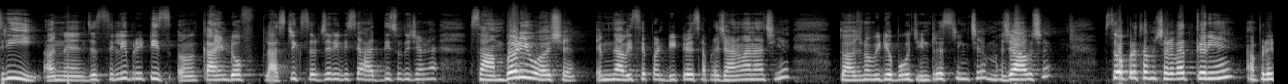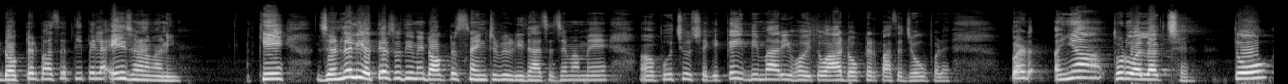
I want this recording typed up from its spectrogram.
થ્રી અને જે celebrities kind of plastic surgery વિશે આજ સુધી જેણે સાંભળ્યું હશે, એમના વિશે પણ ડિટેલ્સ આપણે જાણવાના છીએ. તો આજનો વીડિયો બહુ જ ઇન્ટરેસ્ટિંગ છે. મજા આવશે. સૌપ્રથમ શરૂઆત કરીએ આપણે ડૉક્ટર પાસેથી પહેલાં એ જાણવાની કે જનરલી અત્યાર સુધી મેં ડૉક્ટર્સના ઇન્ટરવ્યૂ લીધા છે જેમાં મેં પૂછ્યું છે કે કઈ બીમારી હોય તો આ ડૉક્ટર પાસે જવું પડે. પણ અહીંયા થોડું અલગ છે. તો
